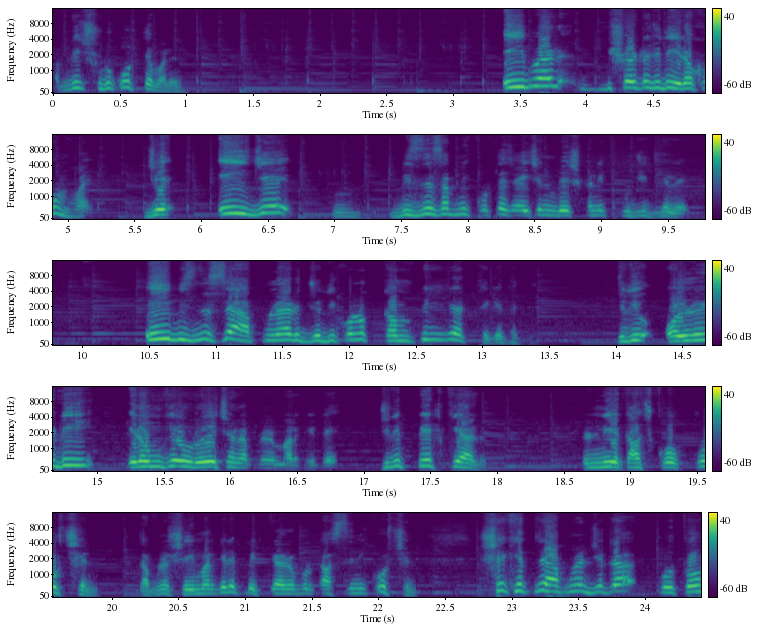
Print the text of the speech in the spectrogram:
আপনি শুরু করতে পারেন। এইবার বিষয়টা যদি এরকম হয় যে এই যে বিজনেস আপনি করতে চাইছেন বেশ খানিক পুঁজি ঢেলে, এই বিজনেসে আপনার যদি কোনো কম্পিটিটর থেকে থাকে, যদি অলরেডি এরকম কেউ রয়েছেন আপনার মার্কেটে যিনি পেট কেয়ার নিয়ে কাজ কর- করছেন আপনার সেই মার্কেটে পেট কেয়ারের উপর কাজ তিনি করছেন। সেক্ষেত্রে আপনার যেটা প্রথম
